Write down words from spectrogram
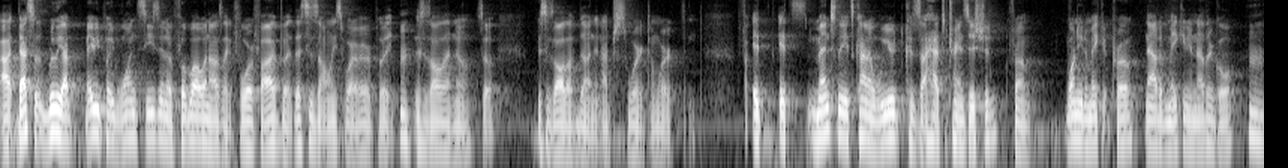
I, that's really I maybe played one season of football when I was like four or five, but this is the only sport I've ever played. Mm. This is all I know. So this is all I've done, and I've just worked and worked. And it it's mentally it's kind of weird because I had to transition from wanting to make it pro now to making another goal Hmm.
